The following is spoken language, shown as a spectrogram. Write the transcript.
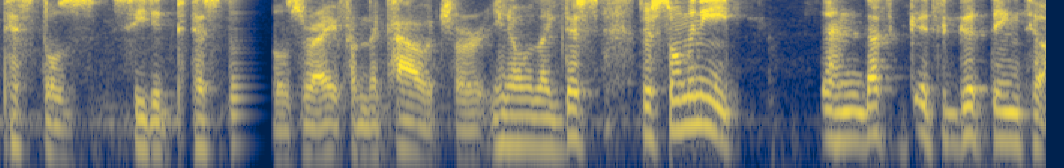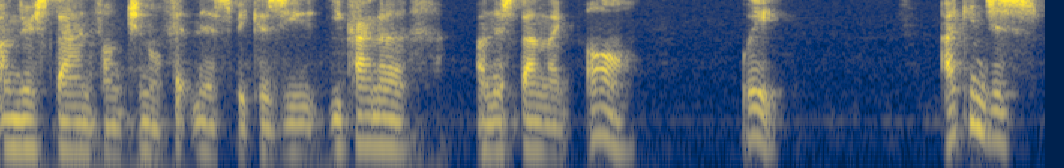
pistols, seated pistols, right, from the couch, or you know, like there's there's so many, and that's it's a good thing to understand functional fitness because you you kind of understand like, oh, wait, I can just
